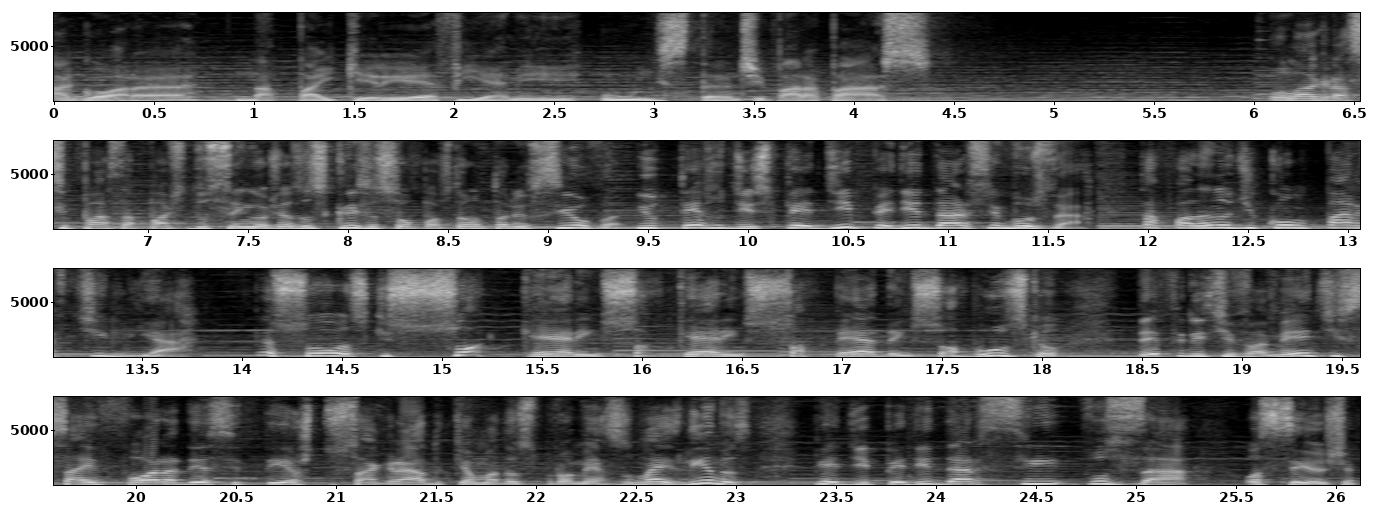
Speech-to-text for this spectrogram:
Agora, na Pai Querer FM, um instante para a paz. Olá, graça e paz da parte do Senhor Jesus Cristo. Eu sou o pastor Antônio Silva e o texto diz: Pedi, pedi, dar-se-vos-á. Está falando de compartilhar. Pessoas que só querem, só querem, só pedem, só buscam, definitivamente sai fora desse texto sagrado, que é uma das promessas mais lindas: Pedi, pedi, dar-se-vos-á. Ou seja,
